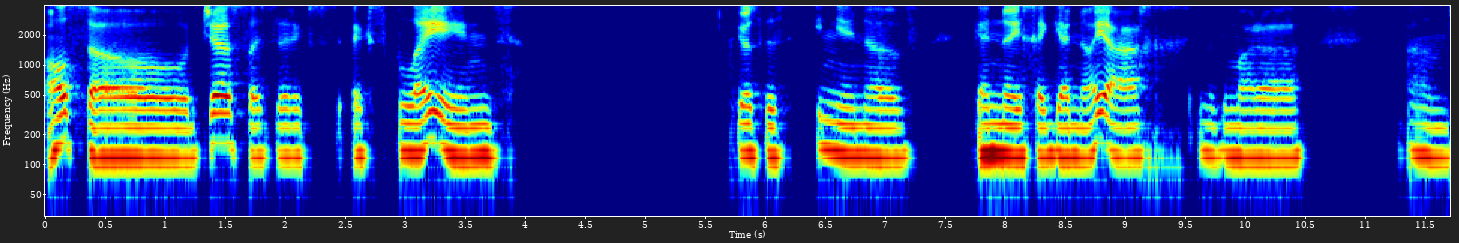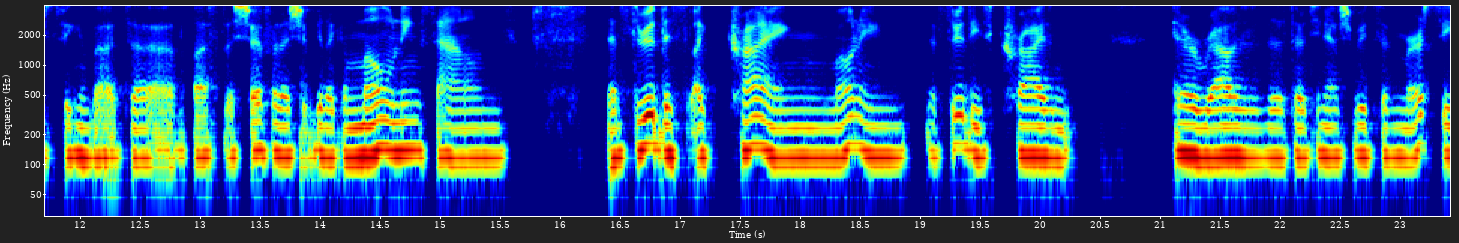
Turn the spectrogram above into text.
Also, just as it ex- explains, here's this Indian of Ganoiche Ganoyach in the Gemara, um, speaking about uh, of the shofar, that should be like a moaning sound. that through this like crying, moaning, that through these cries and it arouses the 13 attributes of mercy,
